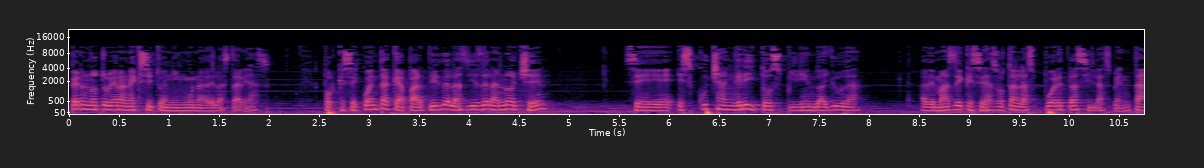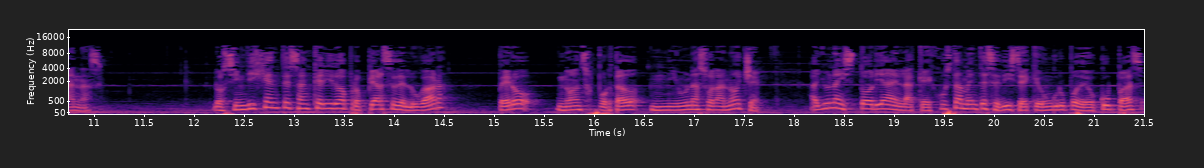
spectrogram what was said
pero no tuvieron éxito en ninguna de las tareas. Porque se cuenta que a partir de las 10 de la noche se escuchan gritos pidiendo ayuda, además de que se azotan las puertas y las ventanas. Los indigentes han querido apropiarse del lugar, pero no han soportado ni una sola noche. Hay una historia en la que justamente se dice que un grupo de ocupas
